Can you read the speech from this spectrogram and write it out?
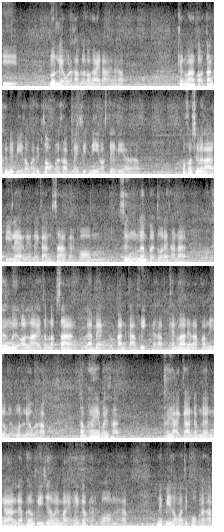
ที่รวดเร็วนะครับ แล้วก็ง่ายดายนะครับ Canva ก่อตั้งขึ้นในปี 2012 นะครับ ในซิดนีย์ออสเตรเลียนะครับ พวกเขาใช้เวลาปีแรกเนี่ยในการสร้างแพลตฟอร์ม ซึ่งเริ่มเปิดตัวในฐานะเครื่องมือออนไลน์สำหรับสร้างและแบ่งปันกราฟิกนะครับแคนวาได้รับความนิยมอย่างรวดเร็วนะครับทำให้บริษัทขยายการดำเนินงาน และเพิ่มฟีเจอร์ใหม่ๆ ให้กับแพลตฟอร์มนะครับ ในปี 2016 นะครับ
